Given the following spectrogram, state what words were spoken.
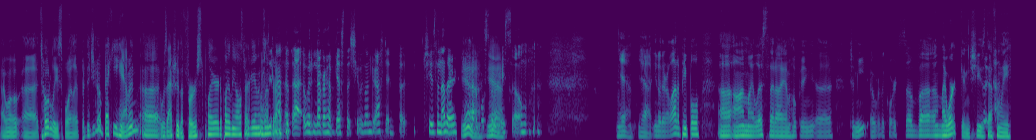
I won't uh, totally spoil it. But did you know Becky Hammon uh, was actually the first player to play in the All Star game that I was did not know undrafted? that. I would never have guessed that she was undrafted, but she's another Yeah, incredible story. yeah. So Yeah, yeah. You know, there are a lot of people uh, on my list that I am hoping uh, to meet over the course of uh, my work, and she's Oh, definitely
